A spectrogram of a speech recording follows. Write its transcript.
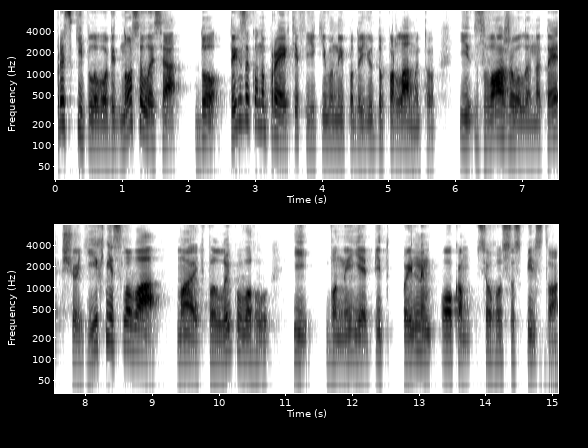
прискіпливо відносилися до тих законопроєктів, які вони подають до парламенту, і зважували на те, що їхні слова мають велику вагу і вони є під пильним оком всього суспільства.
